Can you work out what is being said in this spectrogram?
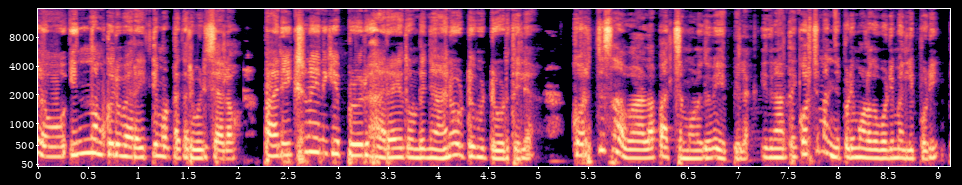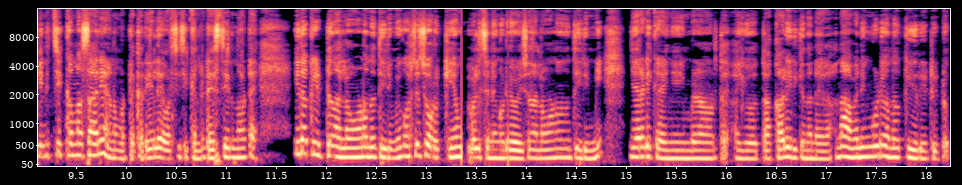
ഹലോ ഇന്ന് നമുക്കൊരു വെറൈറ്റി മുട്ടക്കറി പിടിച്ചാലോ? പരീക്ഷണം എനിക്ക് എപ്പോഴും ഒരു ഹരായതുകൊണ്ട് ഞാനും ഒട്ടും വിട്ടുകൊടുത്തില്ല കുറച്ച് സവാള പച്ചമുളക് വേപ്പില. ഇതിനകത്ത് കുറച്ച് മഞ്ഞപ്പൊടി മുളക് പൊടി മല്ലിപ്പൊടി പിന്നെ ചിക്കൻ മസാലയാണ് മുട്ടക്കറി അല്ലേ? കുറച്ച് ചിക്കന്റെ ടേസ്റ്റ് ഇരുന്നോട്ടെ. ഇതൊക്കെ ഇട്ട് നല്ലോണം ഒന്ന് തിരുമ്മി കുറച്ച് ചൊറക്കിയും വെളിച്ചെണ്ണയും കൂടി ഒഴിച്ച് നല്ലോണം ഒന്ന് തിരുമ്മി ഞെരടി കഴിഞ്ഞ് കഴിയുമ്പോഴാണ് അവിടുത്തെ അയ്യോ തക്കാളി ഇരിക്കുന്നുണ്ടായിരുന്നു അവനും കൂടി ഒന്ന് കീറിയിട്ടിട്ടു.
